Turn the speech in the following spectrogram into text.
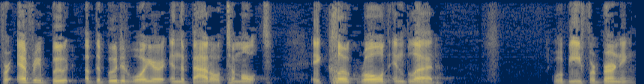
For every boot of the booted warrior in the battle tumult, a cloak rolled in blood will be for burning,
